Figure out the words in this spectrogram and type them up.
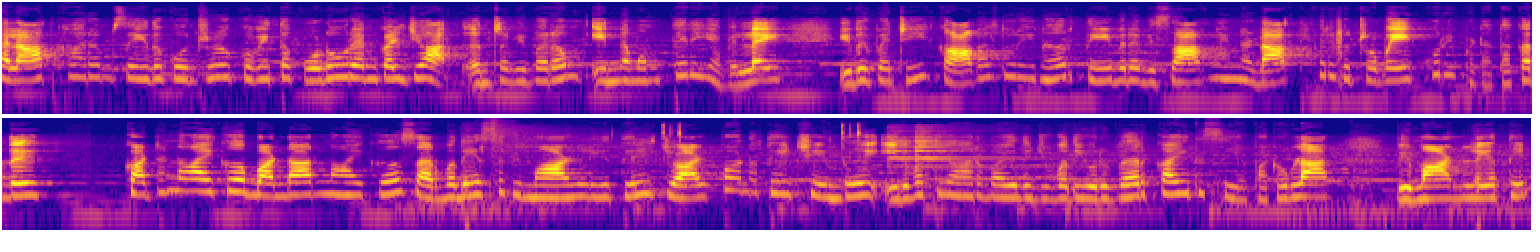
பலாத்காரம் செய்து கொன்று குவித்த கொடூரன்கள் யார் என்ற விவரம் இன்னமும் தெரியவில்லை. இது பற்றி காவல்துறையினர் தீவிர விசாரணை நடாத்தி வருகின்றமை குறிப்பிடத்தக்கது. பண்டார் நாய்க்கு சர்வதேச விமான நிலையத்தில் யாழ்ப்பாணத்தைச் சேர்ந்த இருபத்தி ஆறு வயது யுவதி ஒருவர் கைது செய்யப்பட்டுள்ளார். விமான நிலையத்தின்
